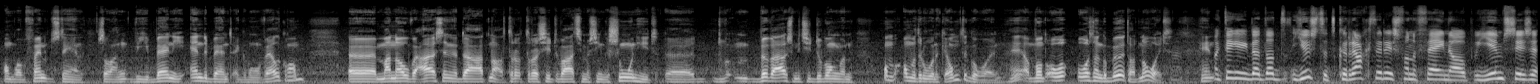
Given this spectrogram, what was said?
om op fan te staan, zolang wie je Benny en de band ik gewoon welkom. maar nou we is inderdaad, nou, door de situatie met zijn gezoenheid, uh, bewijs met je dwongen om, om het roer een keer om te gooien. Hè? Want oors dan gebeurt dat nooit. En... Maar ik denk dat dat juist het karakter is van de Veenhopen. Jim zeggen,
